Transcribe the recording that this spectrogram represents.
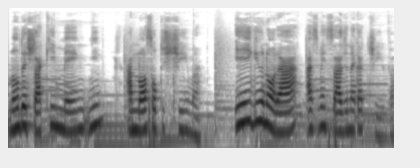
não deixar que emene a nossa autoestima e ignorar as mensagens negativas.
